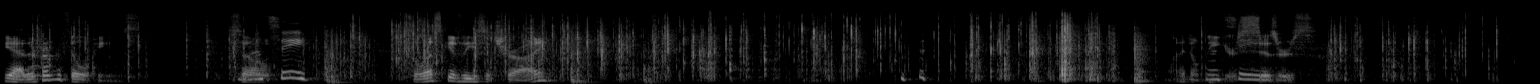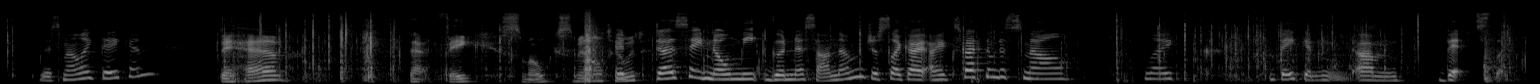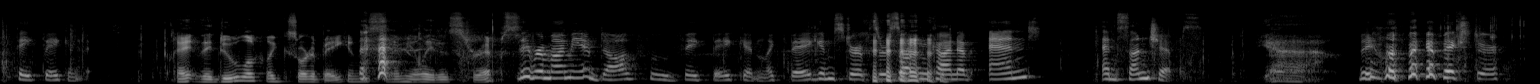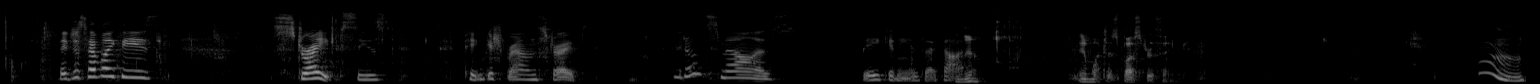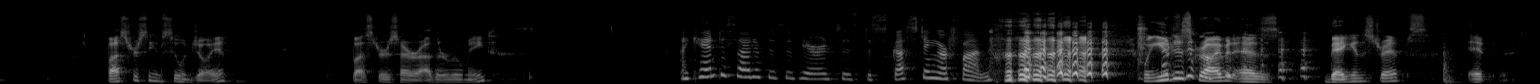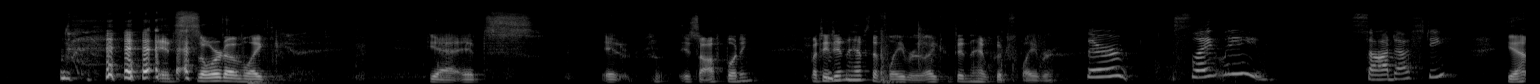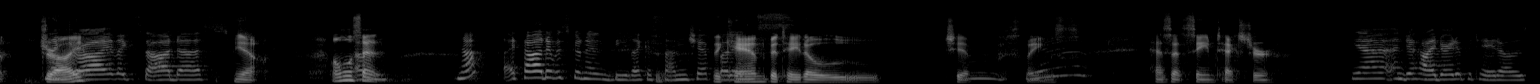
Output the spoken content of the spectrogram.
yeah, they're from the Philippines. So Let's see. so let's give these a try. I don't need Let's your see. scissors. Do they smell like bacon? They have that fake smoke smell to It, it. does say no meat goodness on them, just like I, I expect them to smell like bacon um, bits, like fake bacon bits. Hey, they do look like sort of bacon simulated strips. They remind me of dog food, fake bacon, like bacon strips or something kind of, and and sun chips. Yeah. They look like a mixture. They just have like these stripes, these pinkish brown stripes. They don't smell as bacony as I thought. No. And what does Buster think? Hmm. Buster seems to enjoy it. Buster's our other roommate. I can't decide if this appearance is disgusting or fun. When you describe it as bacon strips, it it's sort of like yeah, it's it it's off putting. But they didn't have the flavor. Like it didn't have good flavor. They're slightly sawdusty. Yeah. Like Dry. dry, like sawdust. Yeah. Almost that Um, Not. I thought it was gonna be like a sun chip. the canned it's- potato chip things yeah. has that same texture. Yeah, and dehydrated potatoes.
